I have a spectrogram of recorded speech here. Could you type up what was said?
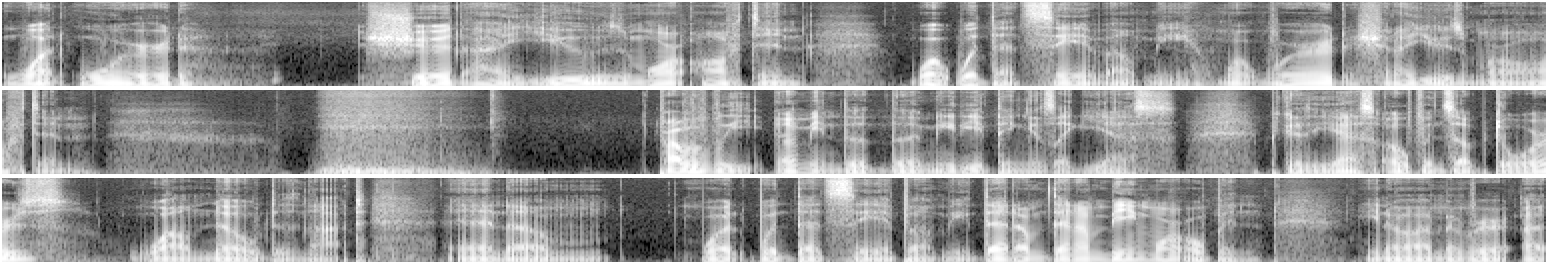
What word should I use more often? What would that say about me? What word should I use more often? Probably, I mean, the, the immediate thing is like yes, because yes opens up doors while no does not. And um, what would that say about me? That I'm that I'm being more open. You know, I remember I, uh,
